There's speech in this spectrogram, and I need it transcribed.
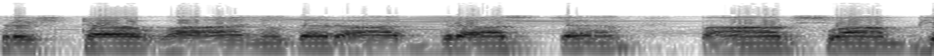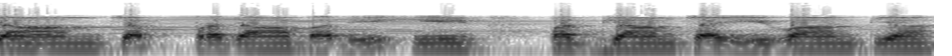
सृष्टवानुदराद्राश्च पार्श्वाभ्यां च प्रजापतिः। पद्भ्यां चैवान्त्य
